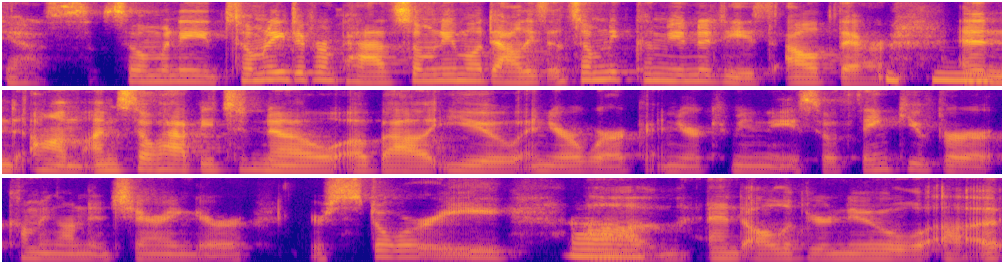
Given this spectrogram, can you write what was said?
Yes, so many, so many different paths, so many modalities, and so many communities out there. Mm-hmm. And um, I'm so happy to know about you and your work and your community. So thank you for coming on and sharing your your story uh, um, and all of your new uh,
